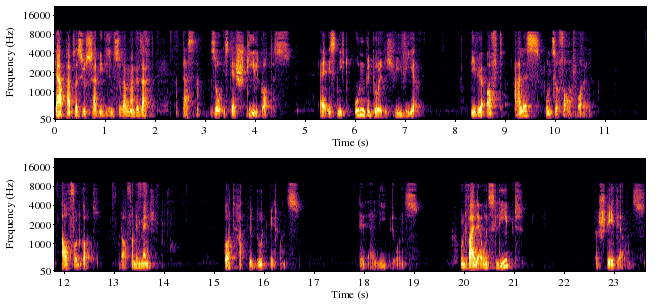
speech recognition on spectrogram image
Ja, Papst Justus hat in diesem Zusammenhang gesagt, das, so ist der Stil Gottes. Er ist nicht ungeduldig wie wir, die wir oft alles und sofort wollen. Auch von Gott und auch von den Menschen. Gott hat Geduld mit uns denn er liebt uns. Und weil er uns liebt, versteht er uns.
